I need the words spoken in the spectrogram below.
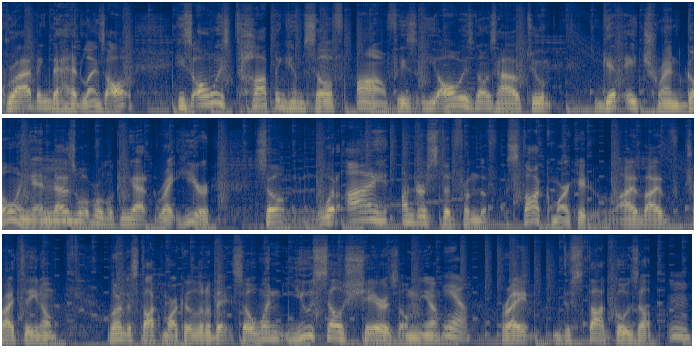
grabbing the headlines. All he's always topping himself off. He's he always knows how to get a trend going, and that is mm. what we're looking at right here. So, what I understood from the stock market, I've I've tried to you know learn the stock market a little bit. So when you sell shares, Omnia, Yeah. right? The stock goes up, mm.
